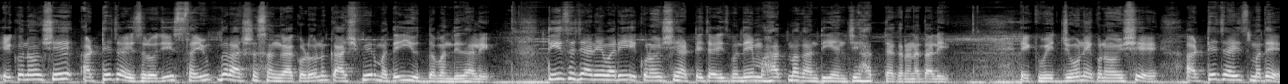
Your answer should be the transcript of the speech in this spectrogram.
एकोणीसशे अठ्ठेचाळीस रोजी संयुक्त राष्ट्रसंघाकडून काश्मीरमध्ये युद्धबंदी झाली. तीस जानेवारी एकोणीसशे अठ्ठेचाळीसमध्ये महात्मा गांधी यांची हत्या करण्यात आली. एकवीस जून एकोणीसशे अठ्ठेचाळीसमध्ये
